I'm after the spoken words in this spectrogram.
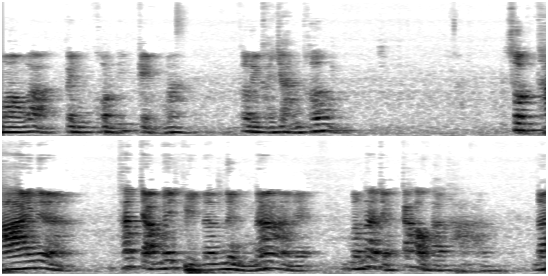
มองว่าเป็นคนที่เก่งมาก ก็เลยขยันเพิ่ม สุดท้ายเนี่ย ถ้าจำไม่ผิดนะหนึ่งหน้าเนี่ย มันน่าจะเก้าคาถาได้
